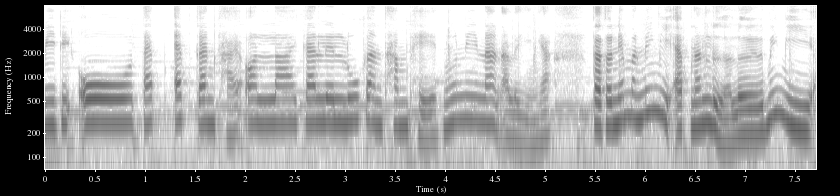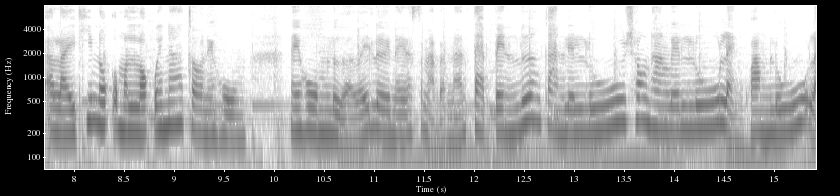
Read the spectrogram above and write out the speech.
วิดีโอแอปแอปการขายออนไลน์ การเรียนรู้การทำเพจนู่นนี่นั่นอะไรอย่างเงี้ย แต่ตอนนี้มันไม่มีแอปนั้นเหลือเลย ไม่มีอะไรที่นกเอามาล็อกไว้หน้าจอใน home ใน home เหลือไว้เลยในลักษณะแบบนั้น แต่เป็นเรื่องการเรียนรู้ช่องทางเรียนรู้ แหล่งความรู้ห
